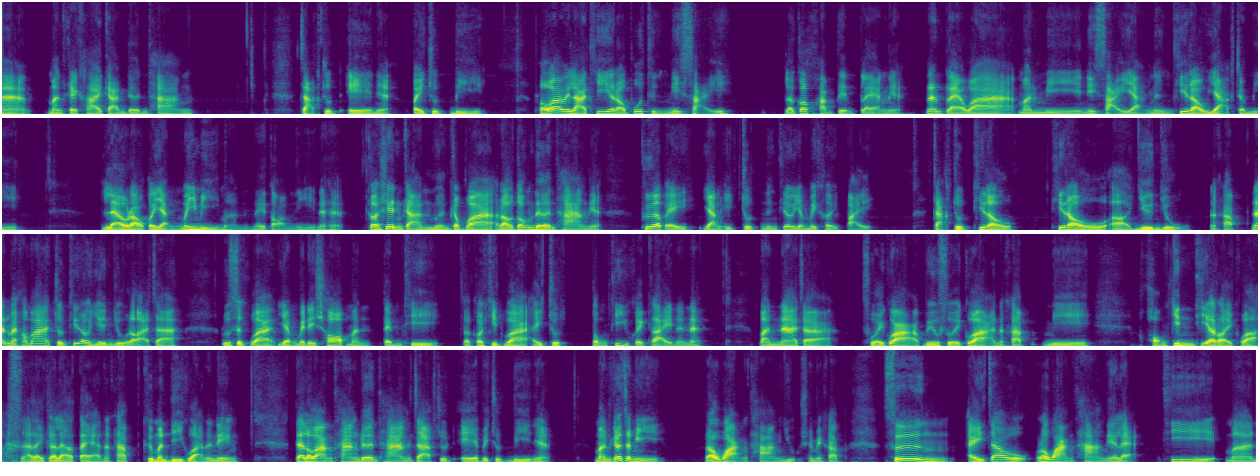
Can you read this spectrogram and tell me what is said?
มันคล้ายๆ การเดินทาง จากจุด A เนี่ยไปจุด B เพราะว่าเวลาที่เราพูดถึงนิสัยแล้วก็ความเปลี่ยนแปลงเนี่ยนั่นแปลว่ามันมีนิสัยอย่างหนึ่งที่เราอยากจะมี แล้วเราก็ยังไม่มีมันในตอนนี้นะฮะ ก็เช่นกันเหมือนกับว่าเราต้องเดินทางเนี่ยเพื่อไปยังอีกจุดหนึ่งที่เรายังไม่เคยไป จากจุดที่เราที่เราเยืนอยู่นะครับ นั่นหมายความว่าจุดที่เรายืนอยู่เราอาจจะรู้สึกว่ายังไม่ได้ชอบมันเต็มที่ แล้วก็คิดว่าไอ้จุดตรงที่อยู่ไกลๆนั้นนะ่ะมันน่าจะสวยกว่าวิวสวยกว่านะครับ มีของกินที่อร่อยกว่าอะไรก็แล้วแต่นะครับ คือมันดีกว่านั่นเอง แต่ระหว่างทางเดินทางจากจุด A ไปจุด B เนี่ย มันก็จะมี ระหว่างทางอยู่ใช่ไหมครับ ซึ่งไอ้เจ้าระหว่างทางเนี่ยแหละ ที่มัน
